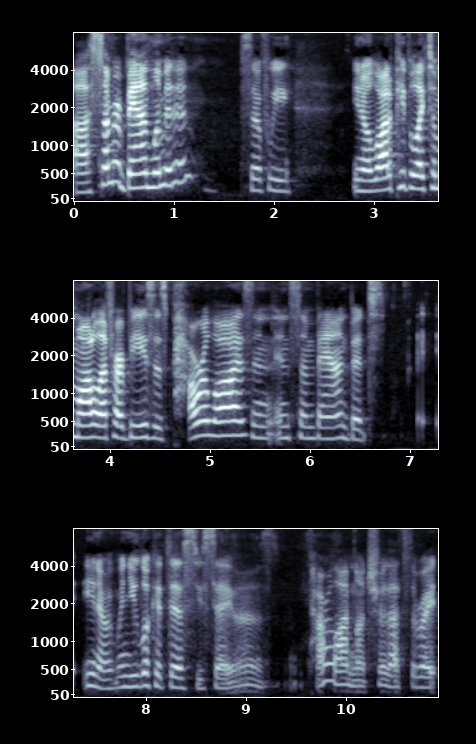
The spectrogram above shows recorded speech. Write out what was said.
Uh, some are band limited. So if we, you know, a lot of people like to model FRBs as power laws in, in some band, but you know, when you look at this, you say, power law, I'm not sure that's the right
